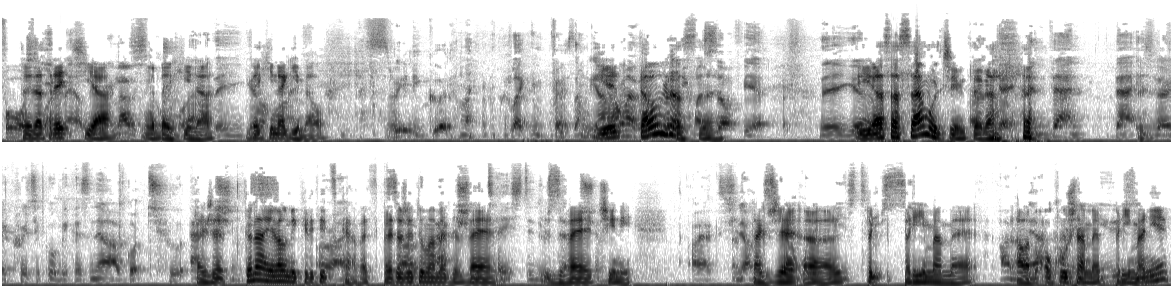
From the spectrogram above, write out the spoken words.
To je tá tretia Bechina. Bechina Gimel. Je to úžasné. Ja sa sám učím teraz. Takže to je veľmi kritická vec, pretože tu máme dve, dve činy. Takže uh, prí, príjmame alebo okúšame príjmanie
